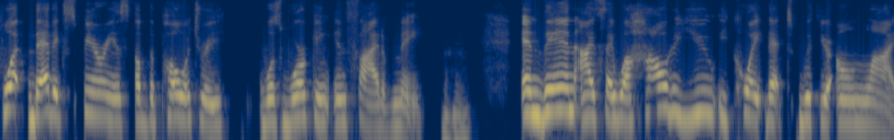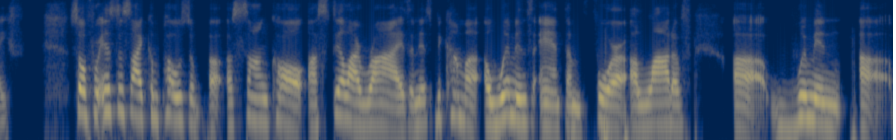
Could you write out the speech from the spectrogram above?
what that experience of the poetry was working inside of me. Mm-hmm. And then I say, well, how do you equate that with your own life? So, for instance, I composed a, a song called uh, Still I Rise, and it's become a, a women's anthem for a lot of uh, women, uh,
